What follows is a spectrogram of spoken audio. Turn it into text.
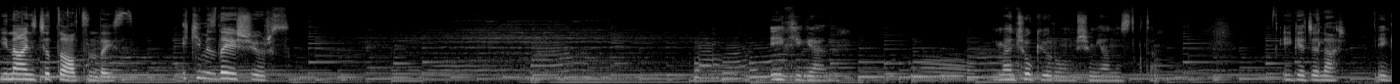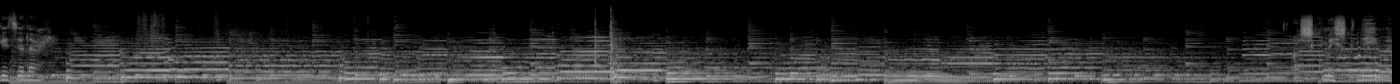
Yine aynı çatı altındayız. İkimiz de yaşıyoruz. İyi ki geldin. Ben çok yorulmuşum yalnızlıktan. İyi geceler. İyi geceler. Aşk meşk neyi mi?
